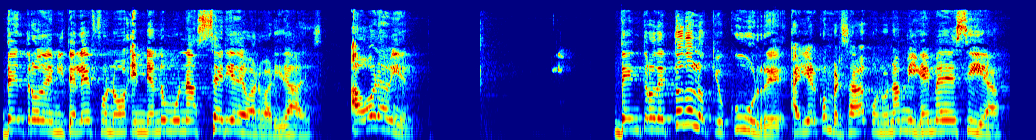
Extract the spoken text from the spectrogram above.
dentro de mi teléfono enviándome una serie de barbaridades. Ahora bien, dentro de todo lo que ocurre, ayer conversaba con una amiga y me decía,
